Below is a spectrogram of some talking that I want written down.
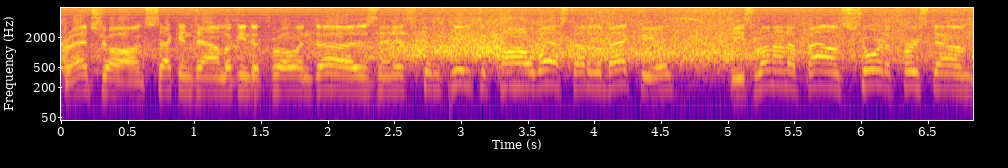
Bradshaw on second down looking to throw and does, and it's complete to Carl West out of the backfield. He's run out of bounds short of first down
